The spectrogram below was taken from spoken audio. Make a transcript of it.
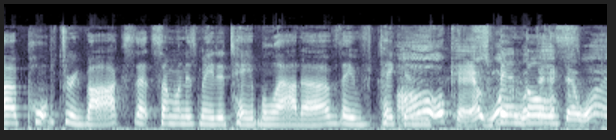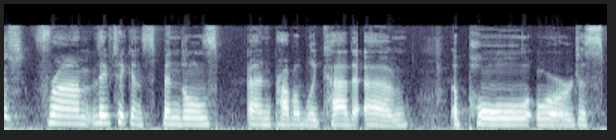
a poultry box that someone has made a table out of. They've taken Oh, okay. I was wondering what the heck spindles that was. from. They've taken spindles and probably cut um, a pole or just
